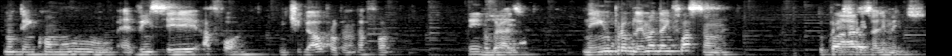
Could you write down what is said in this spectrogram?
não tem como é, vencer a fome, mitigar o problema da fome Entendi. no Brasil. Nem o problema da inflação, né? Do preço claro. dos alimentos.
